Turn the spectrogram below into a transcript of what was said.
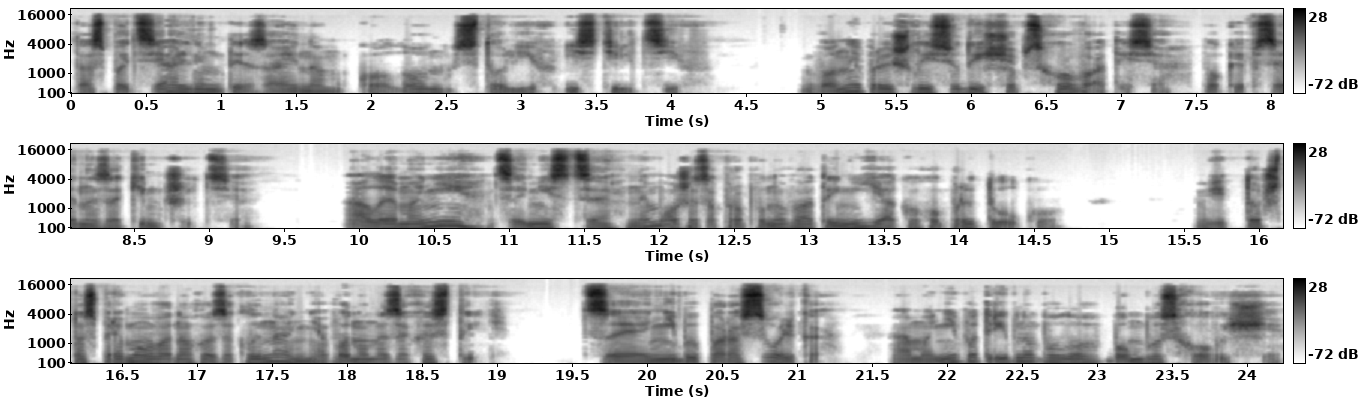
та спеціальним дизайном колон, столів і стільців. Вони прийшли сюди, щоб сховатися, поки все не закінчиться. Але мені це місце не може запропонувати ніякого притулку. Від точно спрямованого заклинання воно не захистить. Це ніби парасолька, а мені потрібно було бомбосховище.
